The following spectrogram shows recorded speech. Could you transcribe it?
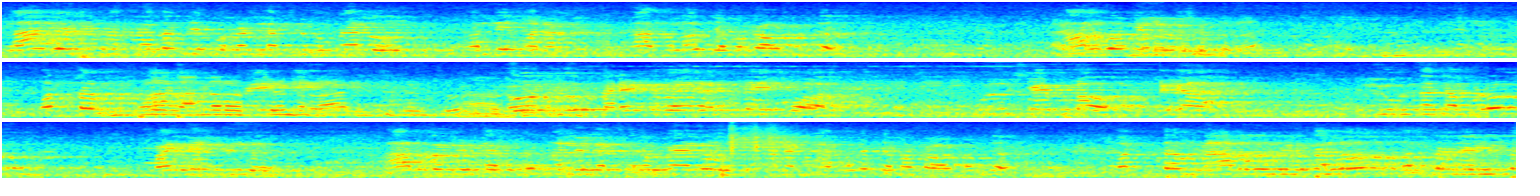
స్లాబ్ వేసుకున్న తర్వాత మీకు రెండు లక్షల రూపాయలు మళ్ళీ మన ఖాతాలో జమ కావడం జరుగుతుంది. నాలుగో బిల్లు. మొత్తం రోడ్లు కరెంట్ వైర్ అన్నీ అయిపోవాలి. ఫుల్ షేప్లో ఇంకా ఇల్లు ఉన్నప్పుడు ఫైనల్ బిల్లు. నాలుగో విడతలకు మళ్ళీ లక్ష రూపాయలు మన ఖాతాలో జమ కావడం జరుగుతుంది. మొత్తం నాలుగు విడతలో మొత్తం ఎంత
